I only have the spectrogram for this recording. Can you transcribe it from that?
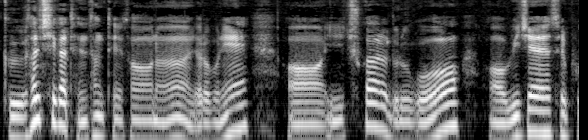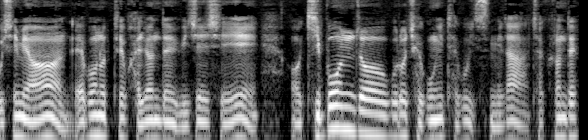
그 설치가 된 상태에서는 여러분이 어, 이 추가를 누르고 어, 위젯을 보시면 에버노트에 관련된 위젯이 어, 기본적으로 제공이 되고 있습니다. 자 그런데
